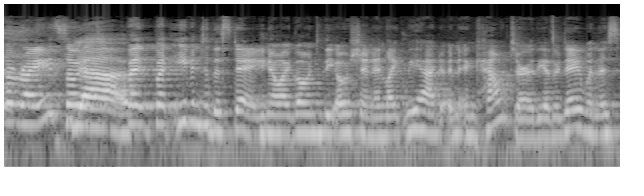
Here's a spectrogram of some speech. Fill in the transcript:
but right? So Yeah. but but even to this day, you know, I go into the ocean and like we had an encounter the other day when this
